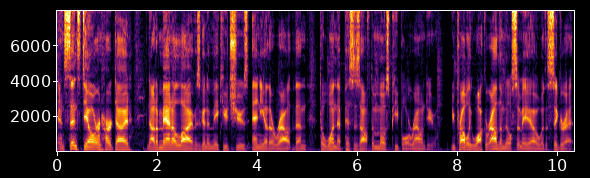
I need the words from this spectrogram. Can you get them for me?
And since Dale Earnhardt died, not a man alive is going to make you choose any other route than the one that pisses off the most people around you. You probably walk around the Milsim AO with a cigarette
